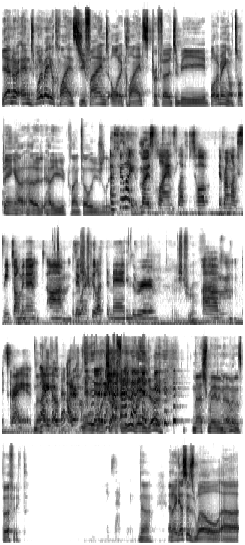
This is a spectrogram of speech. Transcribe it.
yeah, no. And what about your clients? Do you find a lot of clients prefer to be bottoming or topping? How how do how do your clientele usually? I feel like most clients love to top. Everyone likes to be dominant. Um, they That's want to true. feel like the man in the room. That's true. Um, it's great. No. Like, Yeah, I, I don't Well, mind it works out for you. There you go. Match made in heaven. It's perfect. exactly. Yeah. And I guess as well, uh,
